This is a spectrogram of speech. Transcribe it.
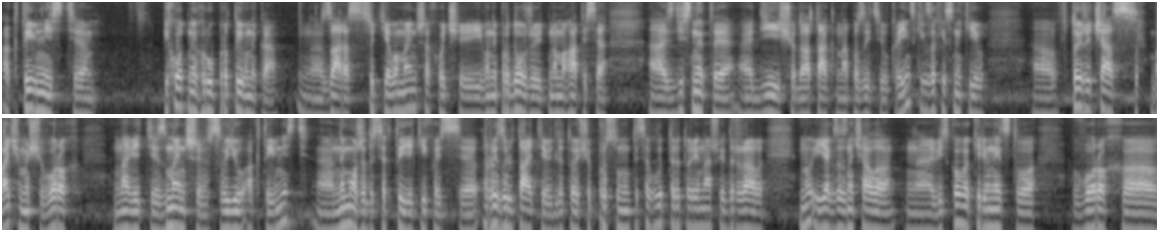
активність е, піхотних груп противника е, зараз суттєво менша, хоч і вони продовжують намагатися е, здійснити е, дії щодо атак на позиції українських захисників. Е, В той же час бачимо, що ворог навіть зменшив свою активність, е, не може досягти якихось е, результатів для того, щоб просунутися вглиб території нашої держави. Ну і як зазначало е, військове керівництво, Ворог е,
